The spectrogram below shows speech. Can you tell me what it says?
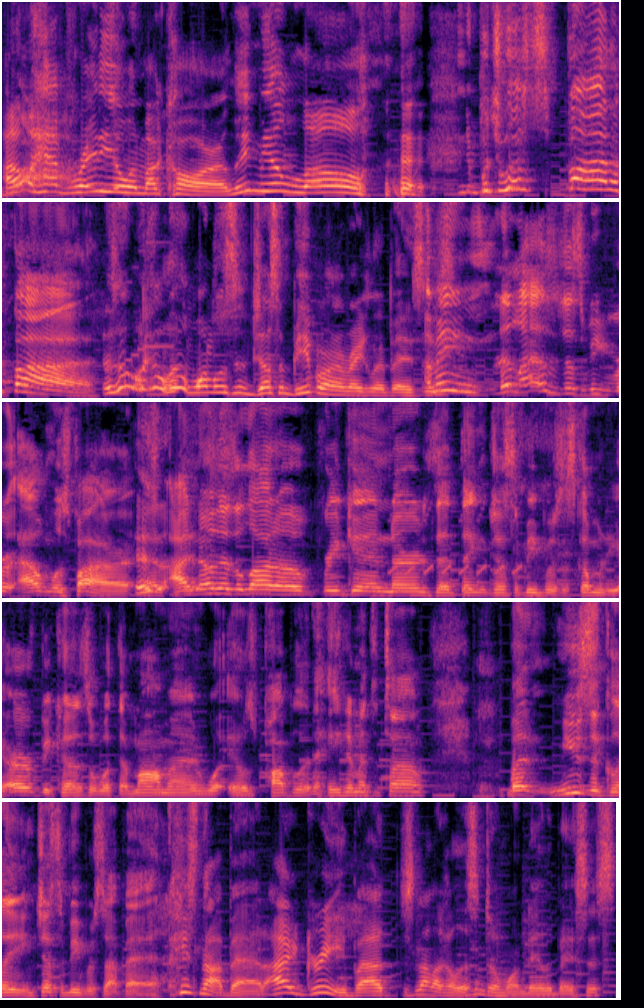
I don't have radio in my car. Leave me alone. But you have Spotify. It's not like I would want to listen to Justin Bieber on a regular basis. I mean, the last Justin Bieber album was fire. And I know there's a lot of freaking nerds that think Justin Bieber was just coming to the earth because of what their mama and what it was popular to hate him at the time. But musically, Justin Bieber's not bad. he's not bad. I agree, but it's not like I listen to him on a daily basis.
